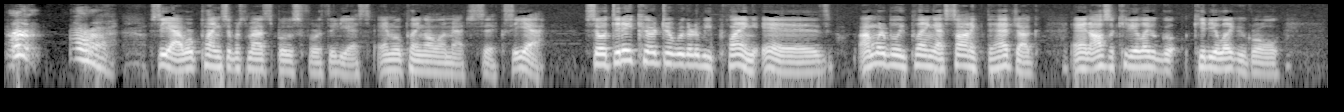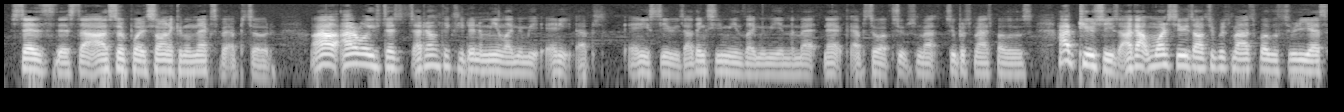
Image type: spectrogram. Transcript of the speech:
So yeah, we're playing Super Smash Bros. for 3DS, and we're playing online match 6. So yeah. So today's character we're going to be playing is I'm going to be playing as Sonic the Hedgehog, and also Kitty Lego Kitty Lego Girl says this that I also play Sonic in the next episode. I I don't really just I don't think she didn't mean like maybe any any series. I think she means like maybe in the next episode of Super Smash, Super Smash Bros. I have two series. I got one series on Super Smash Bros. 3DS.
